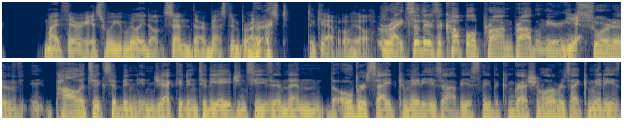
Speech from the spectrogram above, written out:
my theory is we really don't send our best and brightest to Capitol Hill. Right. So there's a couple prong problem here. It's Yeah. sort of politics have been injected into the agencies and then the oversight committees, obviously the congressional oversight committees,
